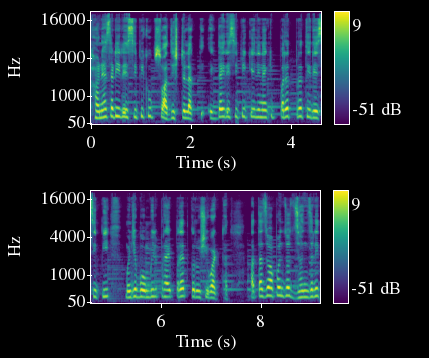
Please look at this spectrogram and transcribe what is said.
खाण्यासाठी रेसिपी खूप स्वादिष्ट लागते. एकदा ही रेसिपी केली ना की परत परत ही रेसिपी म्हणजे बोंबील फ्राय परत करूशी वाटतात. आता जो आपण जो झणझणीत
